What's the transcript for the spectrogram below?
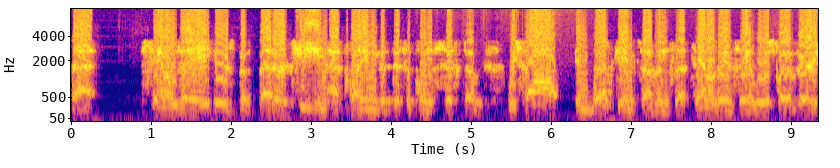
that San Jose is the better team at playing the discipline system. We saw in both game sevens that San Jose and St. Louis play a very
